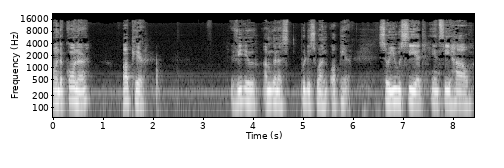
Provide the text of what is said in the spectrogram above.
on the corner up here. Video I'm gonna put this one up here. So you will see it and see how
